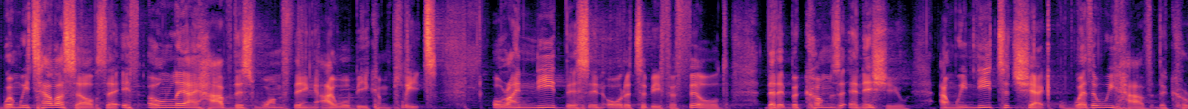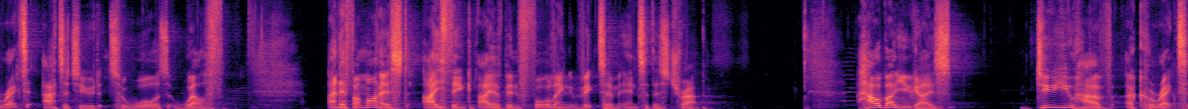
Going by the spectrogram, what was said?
when we tell ourselves that if only I have this one thing, I will be complete, or I need this in order to be fulfilled, that it becomes an issue. And we need to check whether we have the correct attitude towards wealth. And if I'm honest, I think I have been falling victim into this trap. How about you guys? Do you have a correct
